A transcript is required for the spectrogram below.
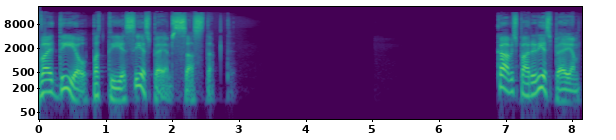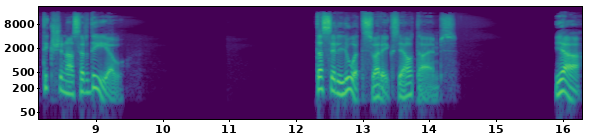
Vai Dievu patiesi iespējams sastapt? Kā vispār ir iespējama tikšanās ar Dievu? Tas ir ļoti svarīgs jautājums. Jā,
